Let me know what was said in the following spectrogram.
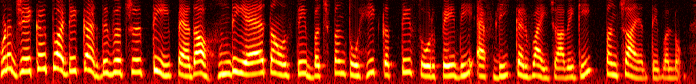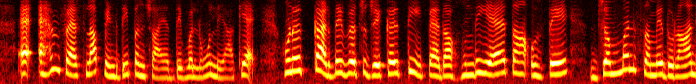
ਹੁਣ ਜੇਕਰ ਤੁਹਾਡੇ ਘਰ ਦੇ ਵਿੱਚ ਧੀ ਪੈਦਾ ਹੁੰਦੀ ਹੈ ਤਾਂ ਉਸ ਦੀ ਬਚਪਨ ਤੋਂ ਹੀ 3100 ਰੁਪਏ ਦੀ ਡੀ ਕਰਵਾਈ ਜਾਵੇਗੀ ਪੰਚਾਇਤ ਦੇ ਵੱਲੋਂ। ਇਹ ਅਹਿਮ ਫੈਸਲਾ ਪਿੰਡ ਦੀ ਪੰਚਾਇਤ ਦੇ ਵੱਲੋਂ ਲਿਆ ਗਿਆ ਹੈ। ਹੁਣ ਘਰ ਦੇ ਵਿੱਚ ਜੇਕਰ ਧੀ ਪੈਦਾ ਹੁੰਦੀ ਹੈ ਤਾਂ ਉਸ ਦੇ ਜੰਮਣ ਸਮੇਂ ਦੌਰਾਨ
